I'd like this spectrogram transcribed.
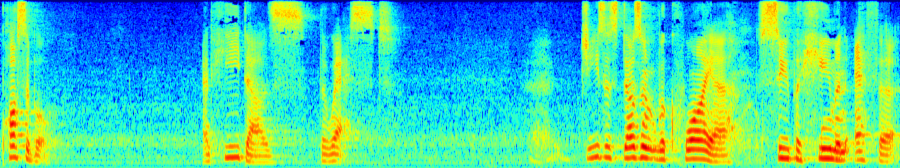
possible, and he does the rest. Uh, Jesus doesn't require superhuman effort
